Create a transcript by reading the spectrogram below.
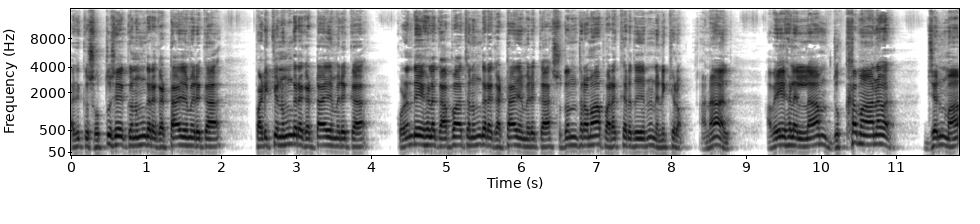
அதுக்கு சொத்து சேர்க்கணுங்கிற கட்டாயம் இருக்கா? படிக்கணுங்கிற கட்டாயம் இருக்கா? குழந்தைகளை காப்பாற்றணுங்கிற கட்டாயம் இருக்கா? சுதந்திரமாக பறக்கிறதுன்னு நினைக்கிறோம். ஆனால் அவைகளெல்லாம் துக்கமான ஜென்மா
